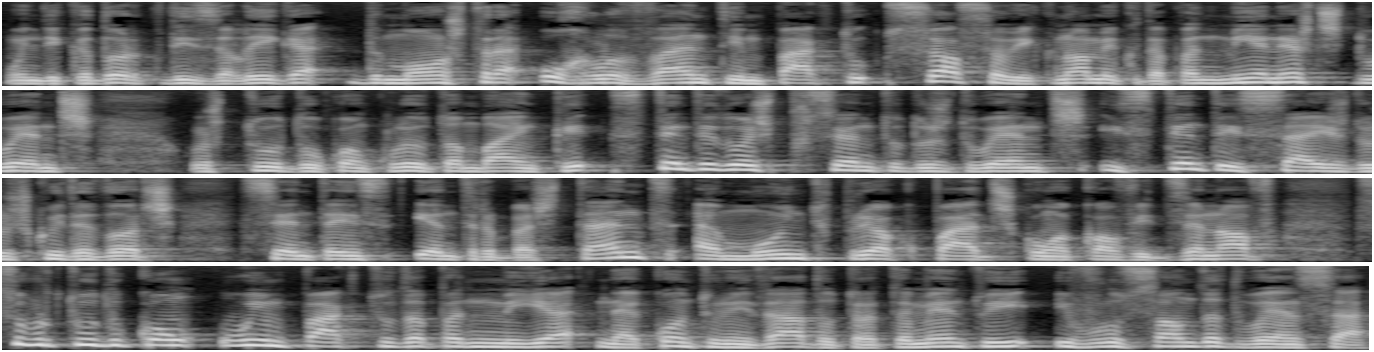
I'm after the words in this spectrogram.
O indicador que diz a Liga demonstra o relevante impacto socioeconómico da pandemia nestes doentes. O estudo concluiu também que 72% dos doentes e 76% dos cuidadores sentem-se entre bastante a muito preocupados com a Covid-19, sobretudo com o impacto da pandemia na continuidade do tratamento e evolução da doença.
